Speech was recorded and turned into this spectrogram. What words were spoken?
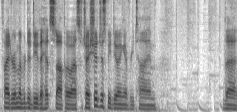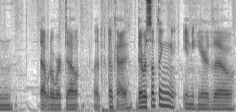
if I had remembered to do the hit stop OS, which I should just be doing every time, then that would have worked out. But okay. There was something in here though.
